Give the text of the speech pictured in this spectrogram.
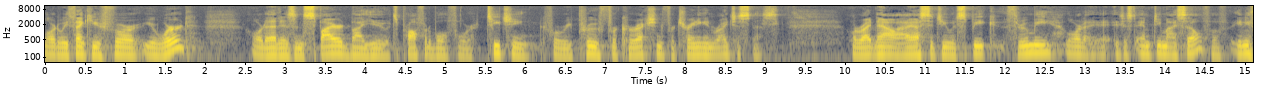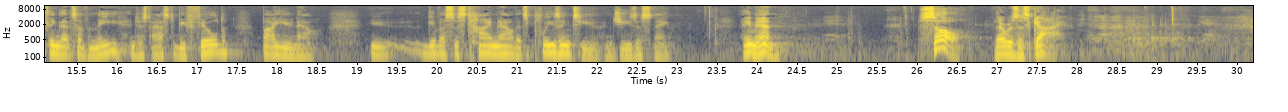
Lord, we thank you for your word. Lord, that is inspired by you. It's profitable for teaching, for reproof, for correction, for training in righteousness. Lord, right now, I ask that you would speak through me. Lord, I just empty myself of anything that's of me and just ask to be filled by you now. You give us this time now that's pleasing to you in Jesus' name. Amen. So, there was this guy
